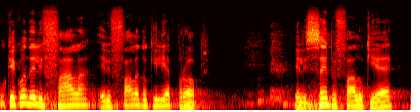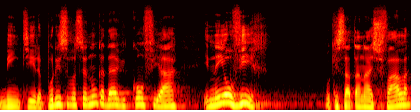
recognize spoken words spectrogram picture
porque quando ele fala, ele fala do que lhe é próprio. Ele sempre fala o que é mentira. Por isso você nunca deve confiar e nem ouvir o que Satanás fala,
